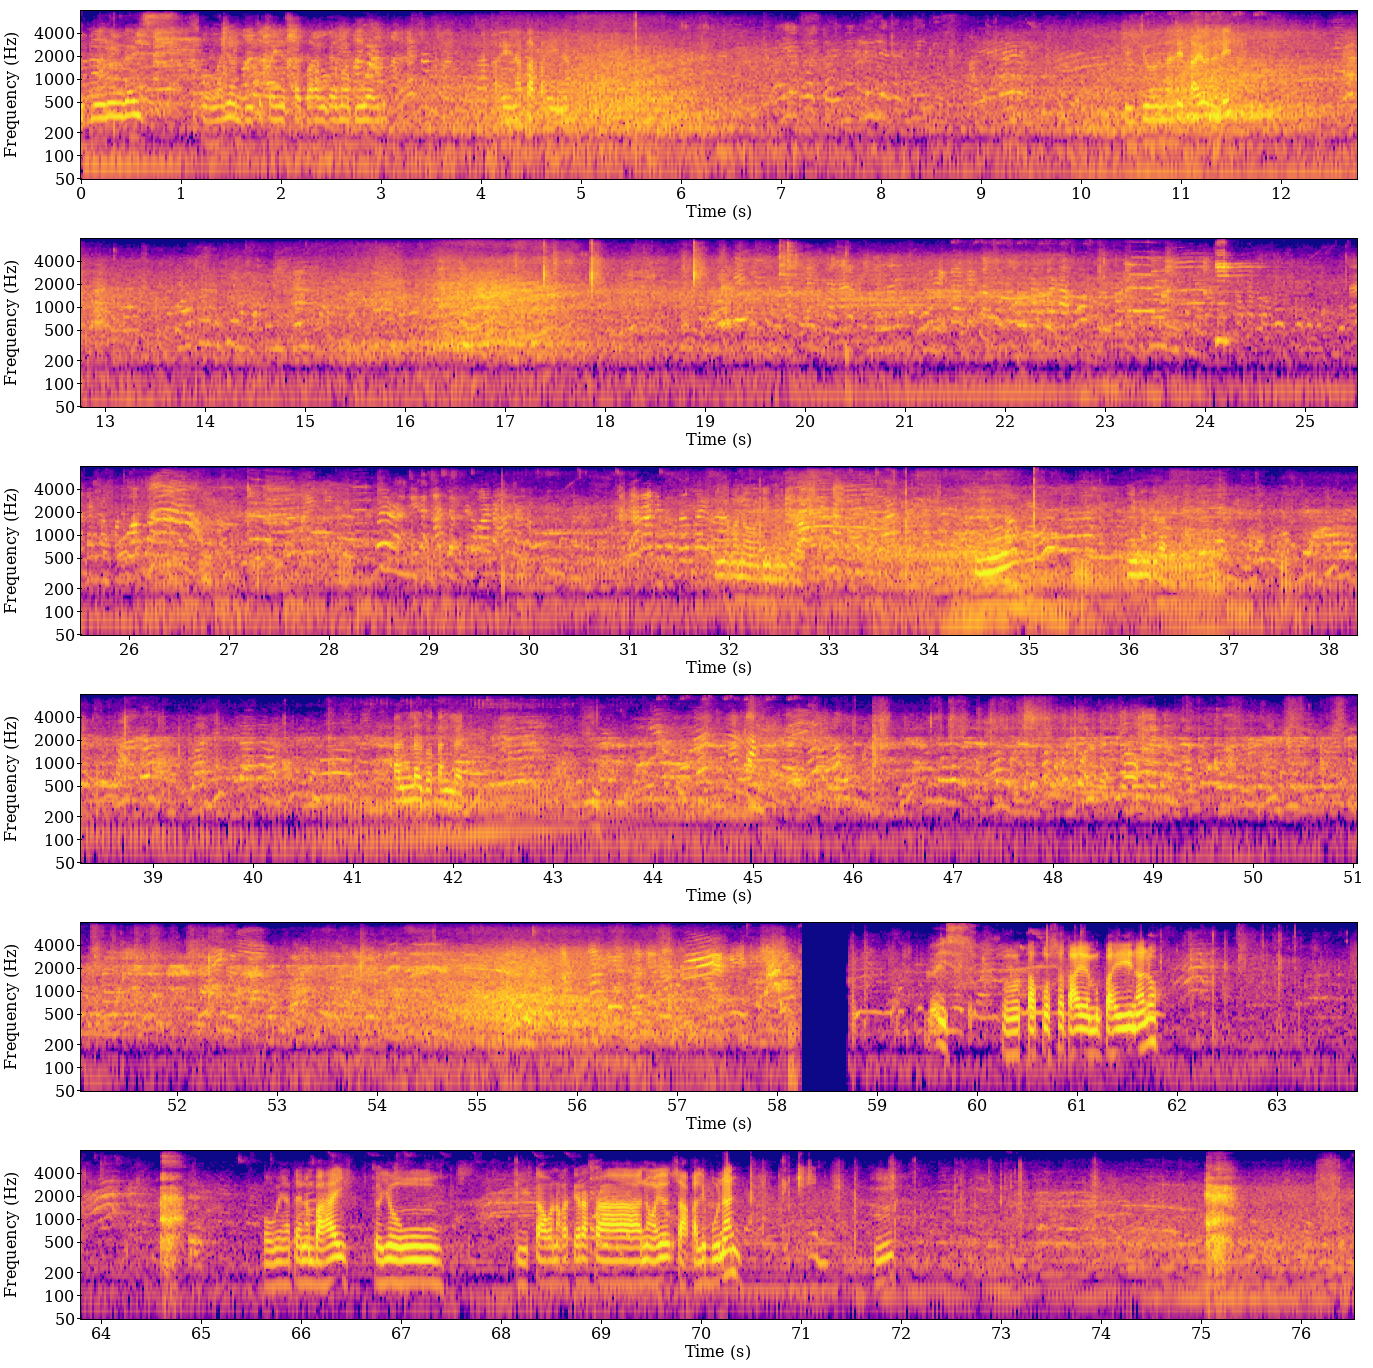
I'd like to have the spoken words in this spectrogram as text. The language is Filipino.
Good morning guys. So ngayon dito tayo sa Barangay Mabuhay. Pahina ta, pahina. Medyo nalit tayo, nalit. Ito yung ano, lemongrass. Ito yung lemongrass. Tanglad ba tanglad? Guys, so tapos na tayo magpahina, no? Uwi na tayo ng bahay. Ito yung dito ako nakatira sa ano ngayon, sa Kalibunan. Hmm?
